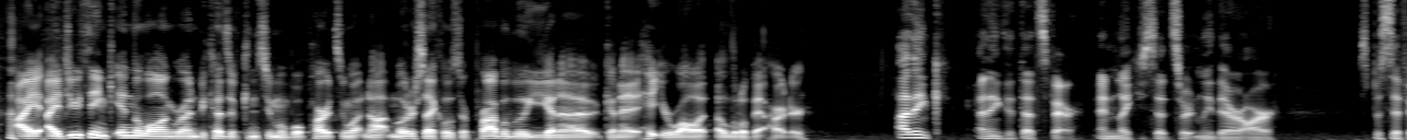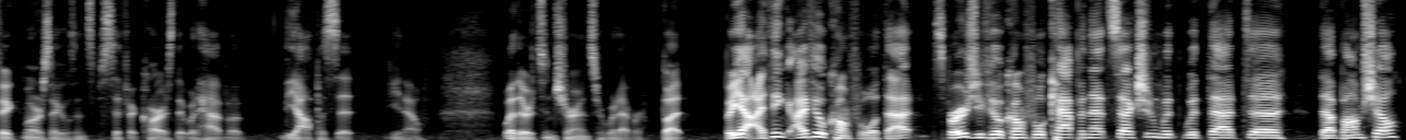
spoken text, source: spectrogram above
I, I do think in the long run, because of consumable parts and whatnot, motorcycles are probably gonna gonna hit your wallet a little bit harder. I think I think that that's fair. And like you said, certainly there are specific motorcycles and specific cars that would have a the opposite. You know, whether it's insurance or whatever. But but yeah, I think I feel comfortable with that. Spurs, you feel comfortable capping that section with with that uh, that bombshell?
